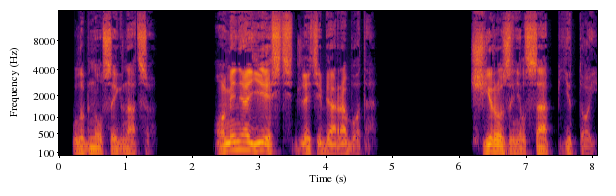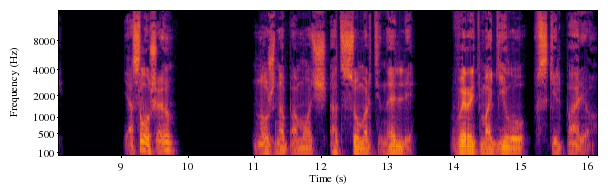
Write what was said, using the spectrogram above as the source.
— улыбнулся Игнацо. «У меня есть для тебя работа». Чиро занялся пьетой. «Я слушаю». «Нужно помочь отцу Мартинелли вырыть могилу в Скильпарио.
